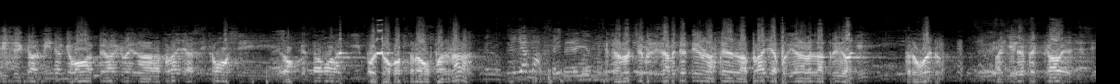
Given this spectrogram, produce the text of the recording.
Dice Carmina que vamos a esperar que vengan a la playa, así como si los que estamos aquí pues no contaremos para nada. Esta noche precisamente tiene una cena en la playa, podrían haberla traído aquí, pero bueno, aquí no hay pescado y allí sí.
